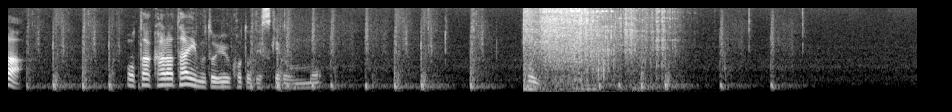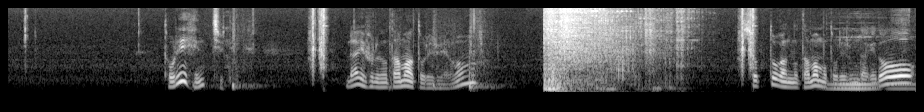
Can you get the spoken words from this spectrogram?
さあお宝タイムということですけども。ほい。取れへんっちゅうねライフルの弾は取れるやろ。ショットガンの弾も取れるんだけど。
